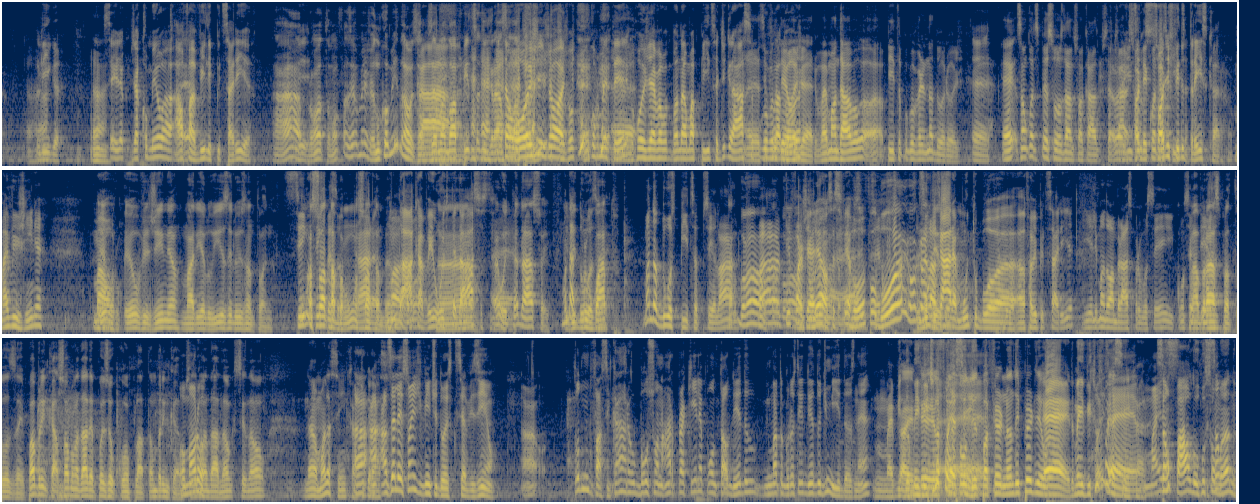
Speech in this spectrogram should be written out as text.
liga. Ah. Você já, já comeu a Alphaville Pizzaria? Ah, Aí. pronto, vamos fazer o mesmo. Eu não comi não, se você Cara. quiser mandar uma pizza de graça Então hoje, mim, Jorge, vou, vou comprometer. O Rogério vai mandar uma pizza de graça É, pro se governador. fudeu, Rogério. Vai mandar a pizza pro governador hoje. É. É, são quantas pessoas lá na sua casa? Você- a Cara, gente só, saber de, quantas só de filho três, cara. Mais Virgínia, Mauro. Eu, eu, Virgínia, Maria Luísa e Luiz Antônio. Cinco- uma cinco só tá pessoas. bom, uma cara, só tá bom. não dá, Tá cara. Veio oito pedaços. É, oito pedaços aí. Manda duas, quatro. Manda duas pizzas pra você lá. Tá bom, Pra tá ter bom. fartura. Rogério, né? você se É. ferrou. Se for boa, eu agradeço. Cara, é muito boa a Alphaville Pizzaria. E ele mandou um abraço pra você e com Um certeza... abraço pra todos aí. Pode brincar, só mandar depois eu compro lá. Tamo brincando. Ô, Não Mauro. precisa mandar não, que senão... Não, manda sim, cara, A- as eleições de 22 que se avizinham, a- todo mundo fala assim, cara, o Bolsonaro, pra quem ele apontar o dedo, em Mato Grosso tem o dedo de Midas, né? Mas Ah, 2020 ele não foi apontou assim. o dedo pra Fernanda e perdeu. É, 2020 não foi é, assim, cara. mas- São Paulo, o São- russomano.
